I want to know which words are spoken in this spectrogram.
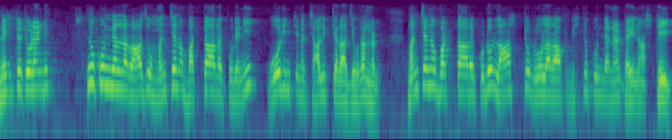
నెక్స్ట్ చూడండి. విష్ణుకుండెల్ల రాజు మంచన భట్టారకుడిని ఓడించిన చాళుక్య రాజు ఎవరు అన్నాడు మంచన భట్టారకుడు last ruler of Vishnukundina dynasty.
